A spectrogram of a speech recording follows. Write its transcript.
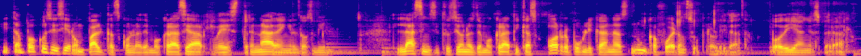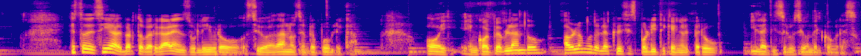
y tampoco se hicieron faltas con la democracia reestrenada en el 2000. Las instituciones democráticas o republicanas nunca fueron su prioridad, podían esperar. Esto decía Alberto Vergara en su libro Ciudadanos en República. Hoy, en Golpe Blando, hablamos de la crisis política en el Perú y la disolución del Congreso.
